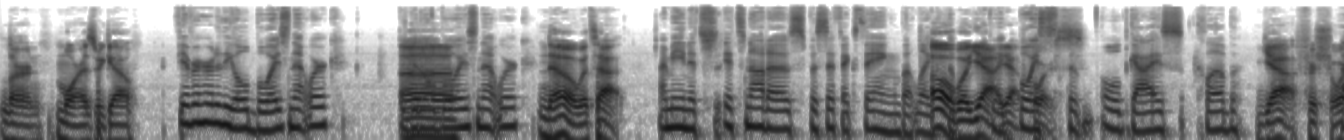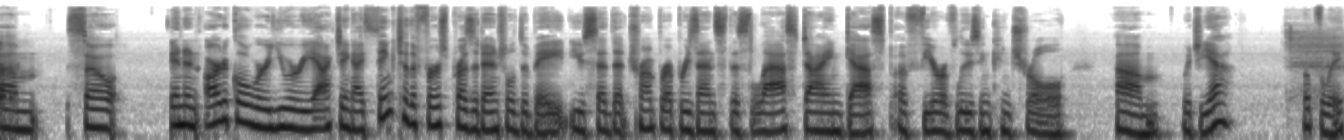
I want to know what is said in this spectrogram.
learn more as we go. Have you ever heard of the Old Boys Network? The uh, Old Boys Network? No, what's that? I mean, it's it's not a specific thing, but like oh the, well, yeah, like yeah, boys, the old guys club. Yeah, for sure. Um, so in an article where you were reacting, I think to the first presidential debate, you said that Trump represents this last dying gasp of fear of losing control. Um, which, yeah, Hopefully.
